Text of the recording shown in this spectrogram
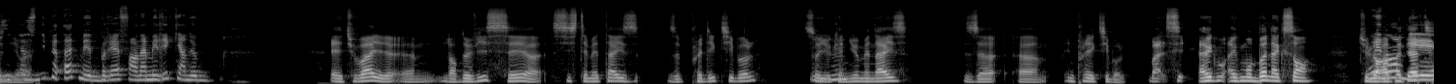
États-Unis, ouais. Peut-être, mais bref, en Amérique, il y en a beaucoup. Et tu vois, euh, leur devise, c'est euh, Systematize the predictable so you can Mhm. humanize the um, unpredictable. Bah, avec mon bon accent, tu Oui, l'auras peut-être,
